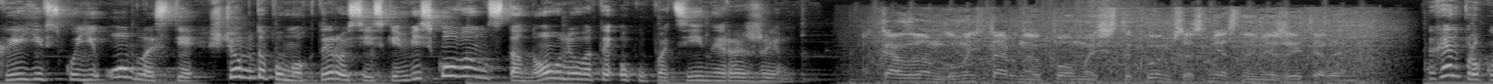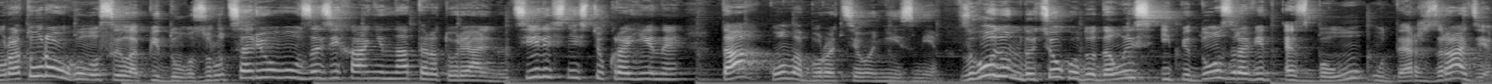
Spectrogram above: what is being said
Київської області, щоб допомогти російським військовим встановлювати окупаційний режим Оказываем гуманитарную помощь, стыкуемся с местными жителями. Генпрокуратура оголосила підозру царьову в зазіханні на територіальну цілісність України та колабораціонізмі. Згодом до цього додались і підозра від СБУ у Держзраді.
